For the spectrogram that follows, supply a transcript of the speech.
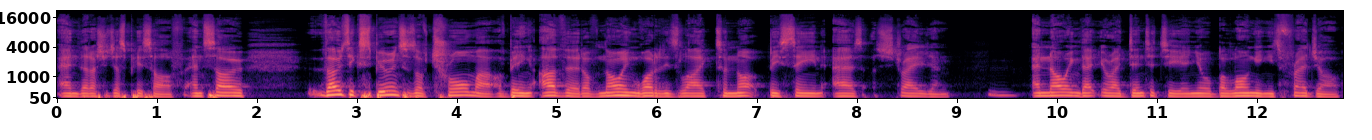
and that I should just piss off. And so, those experiences of trauma, of being othered, of knowing what it is like to not be seen as Australian, mm and knowing that your identity and your belonging is fragile,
